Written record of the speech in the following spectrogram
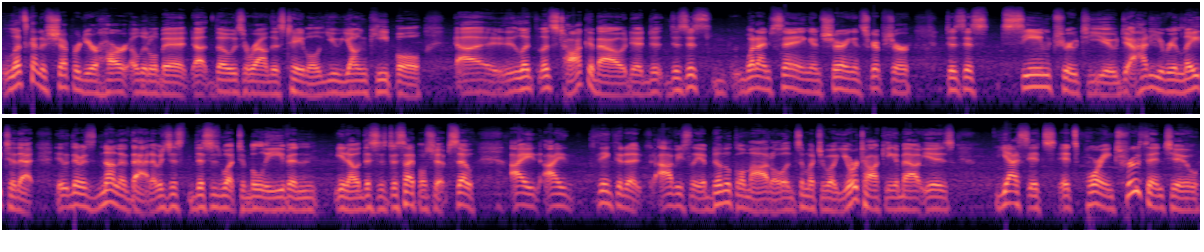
let's kind of shepherd your heart a little bit uh, those around this table you young people uh, let, let's talk about uh, d- does this what i'm saying and sharing in scripture does this seem true to you Do- how do you relate to that It- there was none of that it was just this is what to believe and you know this is discipleship so i i think that it, obviously a biblical model and so much of what you're talking about is yes it's it's pouring truth into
